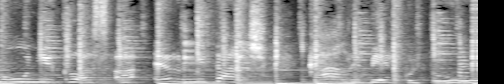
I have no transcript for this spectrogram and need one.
Ну не класс, а эрмитаж Колыбель культуры.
